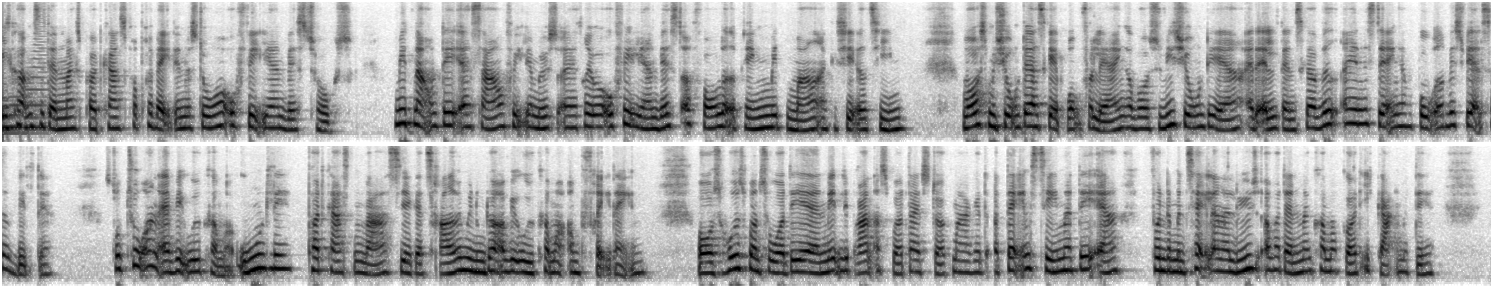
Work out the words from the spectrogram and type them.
Velkommen til Danmarks podcast for private investorer, Ophelia Invest Talks. Mit navn det er Sara Ophelia Møs, og jeg driver Ophelia Invest og forlader penge med et meget engageret team. Vores mission det er at skabe rum for læring, og vores vision det er, at alle danskere ved, at investeringer på bordet, hvis vi altså vil det. Strukturen er, at vi udkommer ugentlig. Podcasten varer cirka 30 minutter, og vi udkommer om fredagen. Vores hovedsponsorer det er Almindelig Brand og Spotlight Stock Market, og dagens tema det er fundamental analyse og hvordan man kommer godt i gang med det.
